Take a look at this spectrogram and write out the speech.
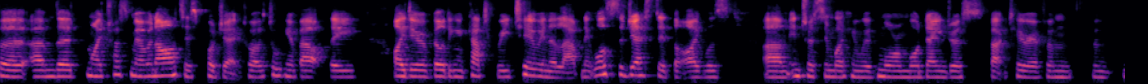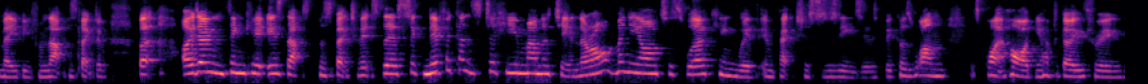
for um, the My Trust Me I'm an Artist project, where I was talking about the idea of building a category two in a lab, and it was suggested that I was um, interested in working with more and more dangerous bacteria from, from maybe from that perspective. But I don't think it is that perspective. It's their significance to humanity, and there aren't many artists working with infectious diseases because one, it's quite hard. You have to go through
